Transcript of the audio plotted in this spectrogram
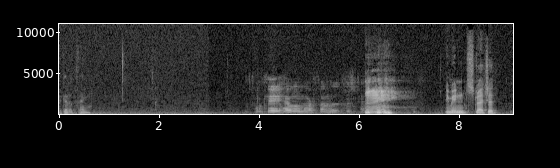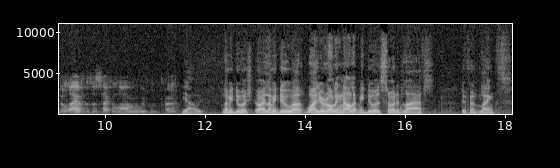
I got a thing. Okay, have a little more fun with it this time. You mean stretch it? Yeah, we Let me do a. All right, let me do. Uh, while you're rolling now, let me do assorted laughs, different lengths.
